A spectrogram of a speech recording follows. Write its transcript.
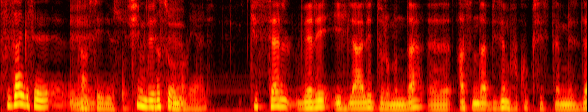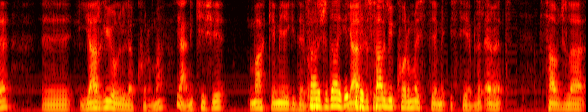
Siz hangisini e, Ee, tavsiye ediyorsunuz? Şimdi Nasıl e, olmalı yani? Kişisel veri ihlali durumunda e, aslında bizim hukuk sistemimizde e, yargı yoluyla koruma. Yani kişi mahkemeye gidebilir. Savcılığa gidip Yargısal bir koruma isteme, isteyebilir. Evet. Savcılığa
